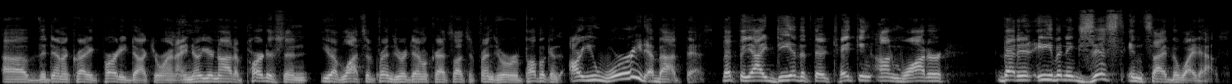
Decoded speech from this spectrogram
of the Democratic Party, Dr. Oren. I know you're not a partisan. You have lots of friends who are Democrats, lots of friends who are Republicans. Are you worried about this? That the idea that they're taking on water, that it even exists inside the White House?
